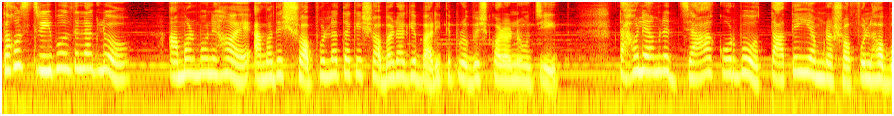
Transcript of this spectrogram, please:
তখন স্ত্রী বলতে লাগল, আমার মনে হয় আমাদের সফলতাকে সবার আগে বাড়িতে প্রবেশ করানো উচিত। তাহলে আমরা যা করব তাতেই আমরা সফল হব।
